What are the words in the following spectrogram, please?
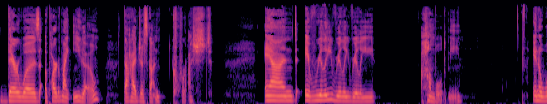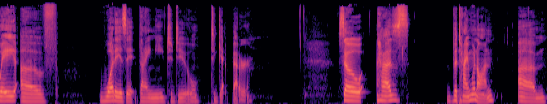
There was a part of my ego that had just gotten crushed. And it really, really, really humbled me in a way of what is it that I need to do to get better. So, as the time went on, um,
